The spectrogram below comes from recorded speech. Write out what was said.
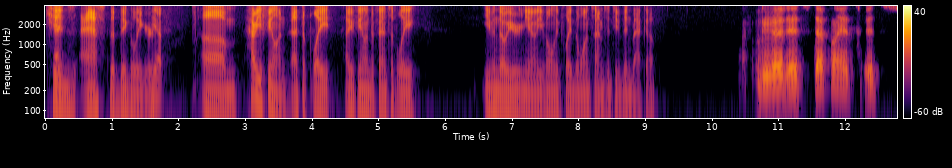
"Kids Ask the Big Leaguer." Yep. Um, how are you feeling at the plate? How are you feeling defensively? Even though you're you know you've only played the one time since you've been back up. I feel good. It's definitely it's it's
